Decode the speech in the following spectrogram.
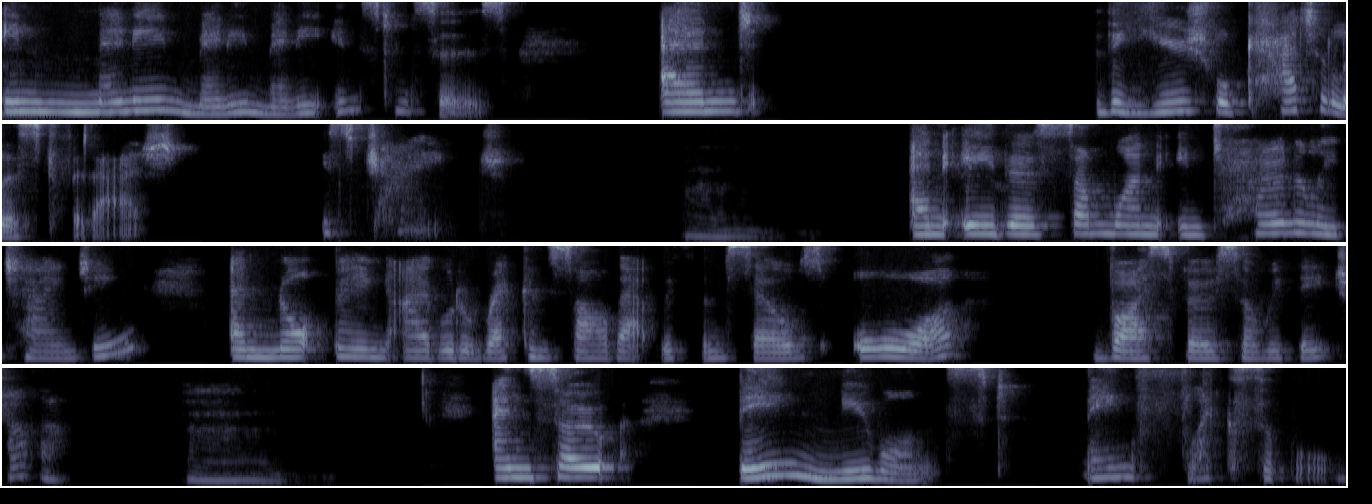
mm-hmm. in many, many, many instances. And the usual catalyst for that is change. Mm. And either someone internally changing and not being able to reconcile that with themselves, or vice versa with each other. Mm. And so being nuanced, being flexible,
